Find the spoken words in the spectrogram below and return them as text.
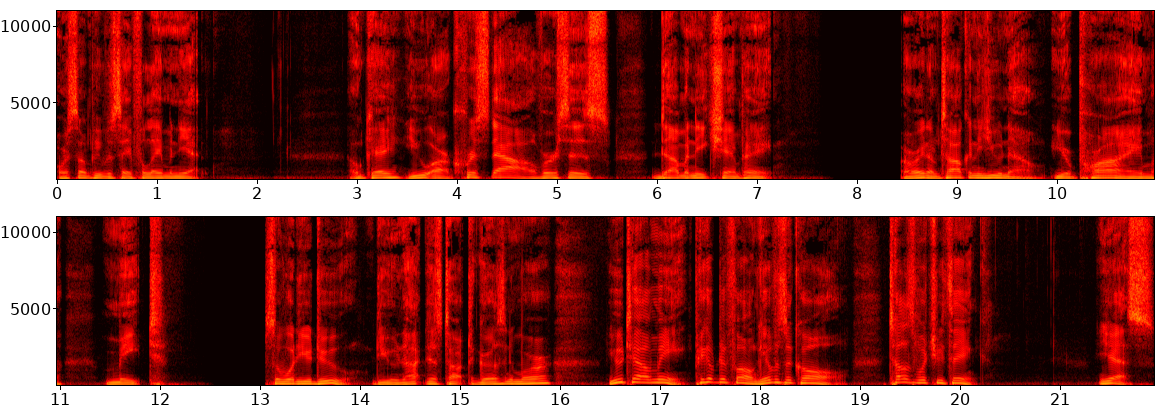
Or some people say filet mignon. Okay, you are Cristal versus Dominique Champagne. All right, I'm talking to you now. Your prime meat. So what do you do? Do you not just talk to girls anymore? You tell me. Pick up the phone, give us a call. Tell us what you think. Yes,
